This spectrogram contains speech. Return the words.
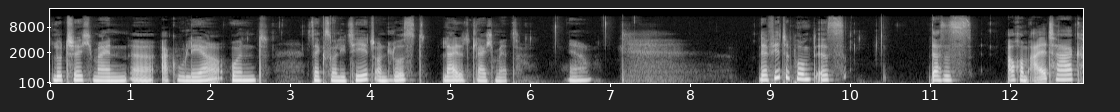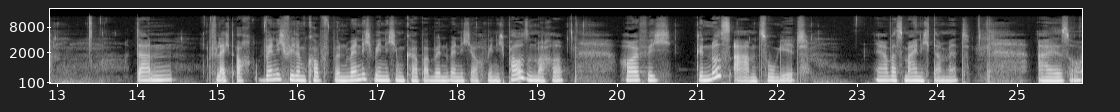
lutsche ich mein äh, Akku leer und Sexualität und Lust leidet gleich mit. Ja. Der vierte Punkt ist, dass es auch im Alltag dann vielleicht auch, wenn ich viel im Kopf bin, wenn ich wenig im Körper bin, wenn ich auch wenig Pausen mache, häufig genussarm zugeht. Ja, was meine ich damit? Also,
